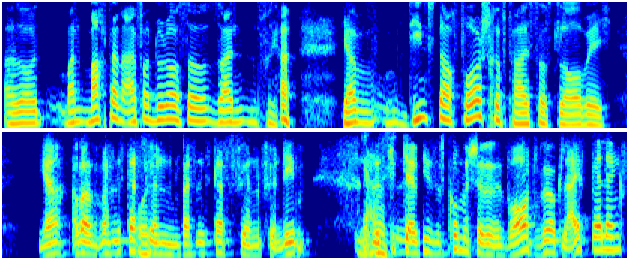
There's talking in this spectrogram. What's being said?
Also man macht dann einfach nur noch so seinen ja, ja, Dienst nach Vorschrift heißt das, glaube ich. Ja, aber was ist das und, für ein was ist das für ein für ein Leben? Ja, also es gibt ja dieses komische Wort Work-Life-Balance.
